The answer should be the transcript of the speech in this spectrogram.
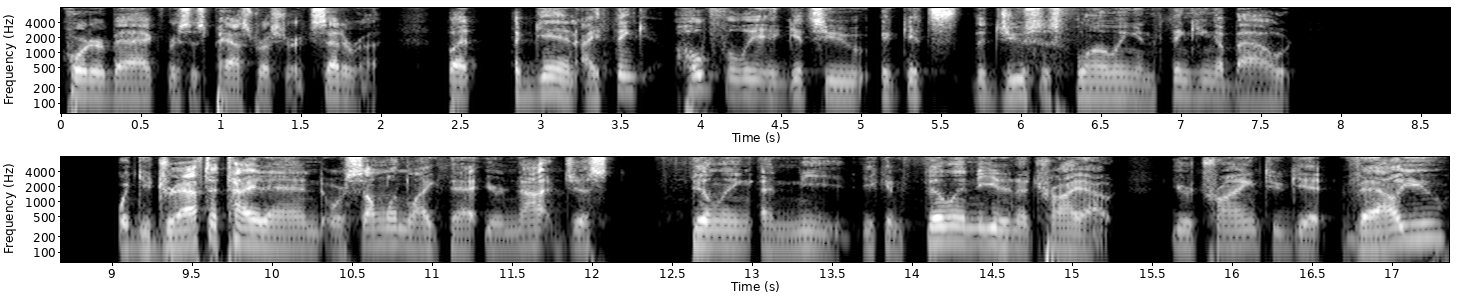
quarterback versus pass rusher, etc. But again, I think hopefully it gets you, it gets the juices flowing and thinking about when you draft a tight end or someone like that, you're not just filling a need. You can fill a need in a tryout. You're trying to get value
